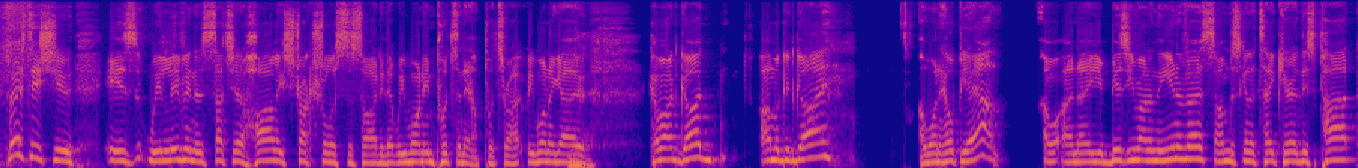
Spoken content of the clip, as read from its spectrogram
First issue is we live in a, such a highly structuralist society that we want inputs and outputs, right? We want to go. Yeah come on, God, I'm a good guy. I want to help you out. Oh, I, know you're busy running the universe. So I'm just going to take care of this part.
